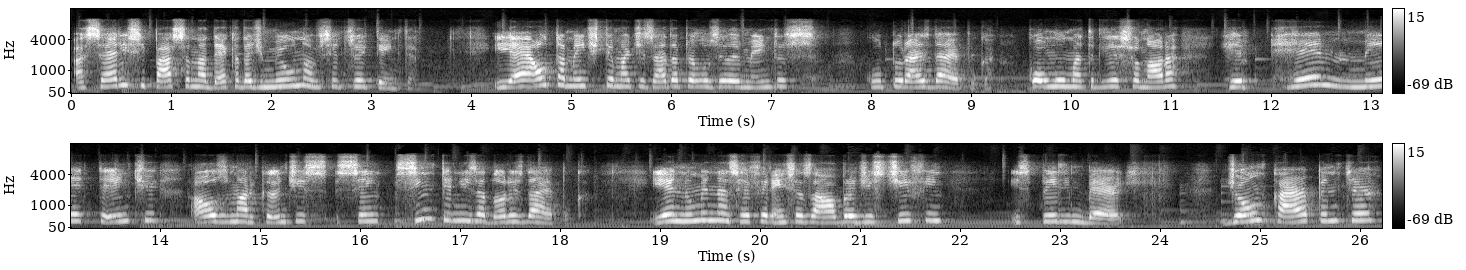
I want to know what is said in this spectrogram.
A série se passa na década de 1980 e é altamente tematizada pelos elementos culturais da época, como uma trilha sonora remetente aos marcantes sintetizadores da época e inúmeras referências à obra de Stephen Spielberg, John Carpenter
